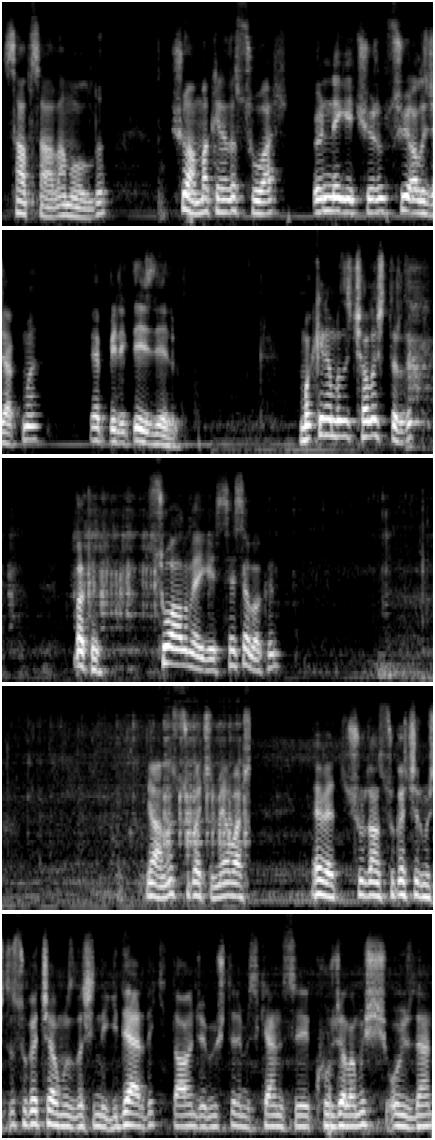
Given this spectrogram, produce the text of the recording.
sapsağlam oldu. Şu an makinede su var. Önüne geçiyorum. Suyu alacak mı? Hep birlikte izleyelim. Makinemizi çalıştırdık. Bakın su almaya geç. Sese bakın. Yalnız su kaçırmaya başladı. Evet şuradan su kaçırmıştı. Su kaçağımızı da şimdi giderdik. Daha önce müşterimiz kendisi kurcalamış. O yüzden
